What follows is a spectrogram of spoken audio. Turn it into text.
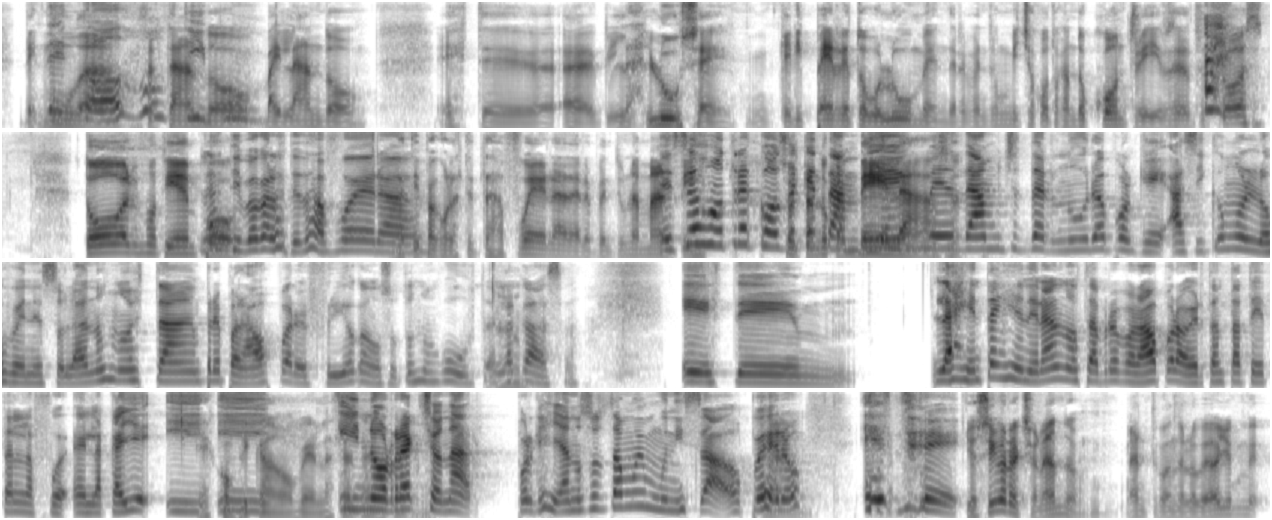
desnuda saltando tipo. bailando este, las luces, Katy Perry a todo volumen, de repente un bicho tocando country, o sea, todo, es- todo al mismo tiempo. Las tipas con las tetas afuera. Una tipa con las tetas afuera, de repente una mantis. Esa es otra cosa que también candela, o me sea. da mucha ternura porque así como los venezolanos no están preparados para el frío que a nosotros nos gusta en la casa, este la gente en general no está preparada para ver tanta teta en la, en la calle y, es y- complicado ver las y no la reaccionar. Porque ya nosotros estamos inmunizados, pero Claro. este Yo sigo reaccionando. Cuando lo veo, yo me-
